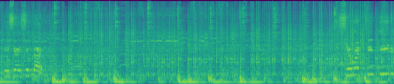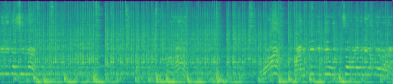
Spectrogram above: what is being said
अतिशय सुंदर शेवटची तीन मिनिट शिल्लक वा पालखी किती उंच उडवली जाते बघा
